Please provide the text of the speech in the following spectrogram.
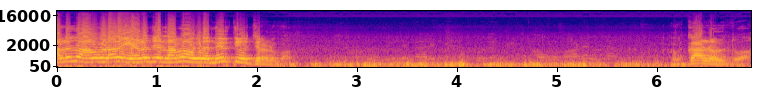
அல்லது அவங்களால இணைஞ்சு இல்லாமல் அவங்கள நிறுத்தி வச்சிடணுமா? கால் வந்துட்டு வா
